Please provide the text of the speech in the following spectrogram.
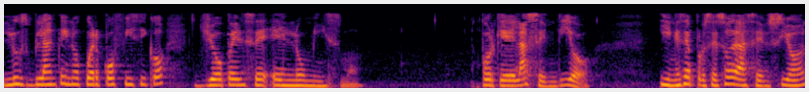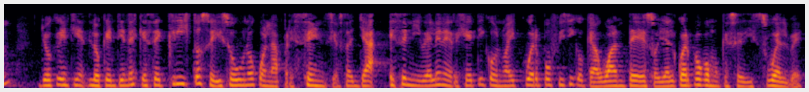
luz blanca y no cuerpo físico. Yo pensé en lo mismo, porque Él ascendió. Y en ese proceso de ascensión yo lo que entiendo es que ese Cristo se hizo uno con la presencia, o sea, ya ese nivel energético, no hay cuerpo físico que aguante eso, ya el cuerpo como que se disuelve.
